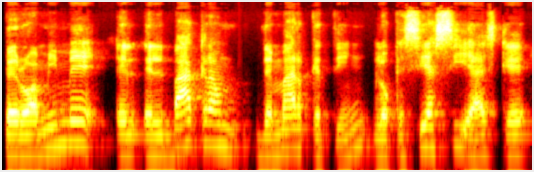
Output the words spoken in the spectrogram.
pero a mí me, el, el background de marketing, lo que sí hacía es que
